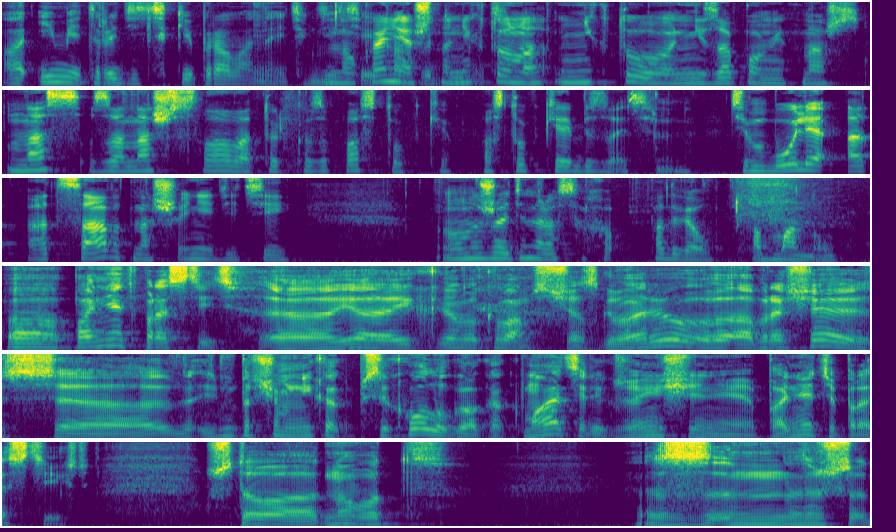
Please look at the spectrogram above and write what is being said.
а, иметь родительские права на этих детей? Ну, конечно, никто, никто не запомнит наш, нас за наши слова, только за поступки. Поступки обязательно тем более от отца в отношении детей. Он уже один раз их подвел, обманул. А, понять, простить. Э, я к вам сейчас говорю, обращаюсь, э, причем не как к психологу, а как к матери, к женщине. Понять и простить. Что, ну вот, затмение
